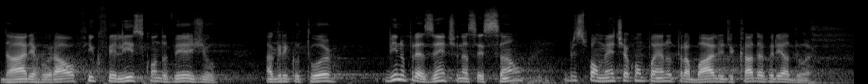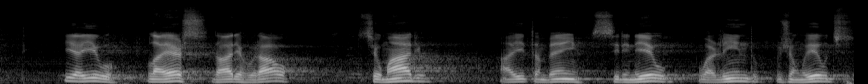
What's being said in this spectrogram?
da área rural, fico feliz quando vejo agricultor vindo presente na sessão principalmente acompanhando o trabalho de cada vereador. E aí o Laércio, da área rural, o seu Mário, aí também o Sirineu, o Arlindo, o João Eudes,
